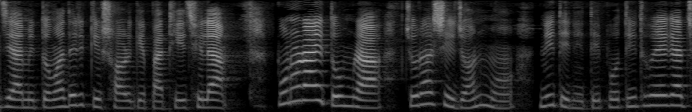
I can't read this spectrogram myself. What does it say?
যে আমি তোমাদেরকে স্বর্গে পাঠিয়েছিলাম। পুনরায় তোমরা চুরাশি জন্ম নিতে নিতে পতিত হয়ে গেছ।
